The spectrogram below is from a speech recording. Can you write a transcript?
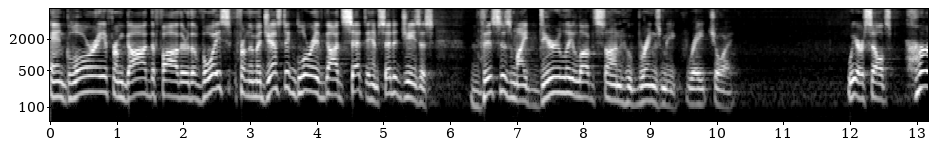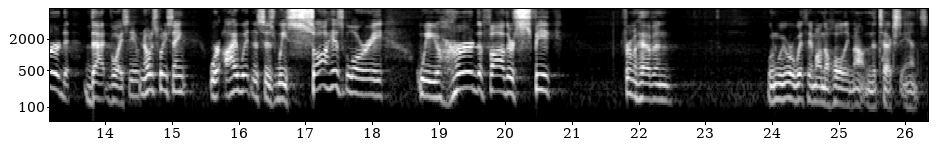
and glory from God the Father, the voice from the majestic glory of God said to him, said to Jesus, This is my dearly loved Son who brings me great joy. We ourselves heard that voice. Notice what he's saying? We're eyewitnesses. We saw his glory. We heard the Father speak from heaven when we were with him on the holy mountain, the text ends.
